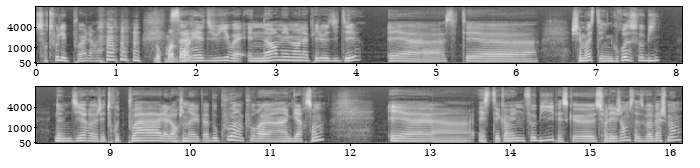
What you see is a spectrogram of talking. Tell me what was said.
surtout les poils. hein. Donc moins de ça poils. réduit ouais, énormément la pilosité. Et c'était. chez moi, c'était une grosse phobie de me dire j'ai trop de poils, alors que j'en avais pas beaucoup hein, pour un garçon. Et, euh, et c'était quand même une phobie parce que sur les jambes, ça se voit vachement.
